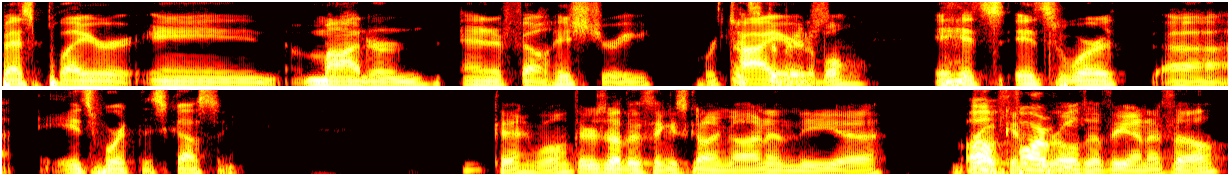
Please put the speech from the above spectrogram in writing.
best player in modern NFL history retires, it's it's worth uh it's worth discussing. Okay, well, there's other things going on in the uh, Oh, broken far- world of the NFL.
